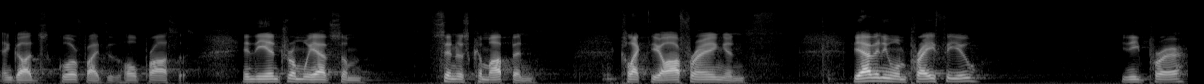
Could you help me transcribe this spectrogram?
And God's glorified through the whole process. In the interim, we have some sinners come up and collect the offering. And if you have anyone pray for you, you need prayer,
